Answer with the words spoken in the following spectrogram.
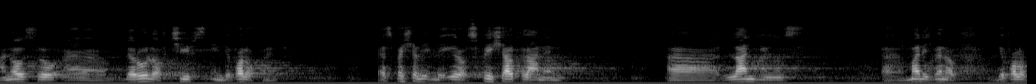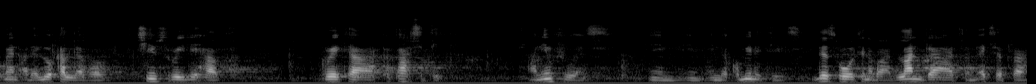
And also uh, the role of chiefs in development, especially in the era of spatial planning, uh, land use, uh, management of development at the local level, chiefs really have greater capacity and influence in, in, in, the communities. This whole thing about land guards and etc.,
